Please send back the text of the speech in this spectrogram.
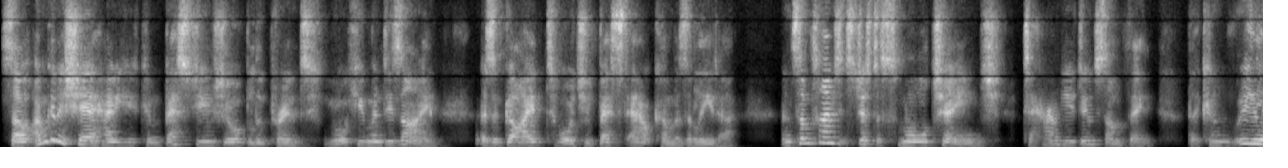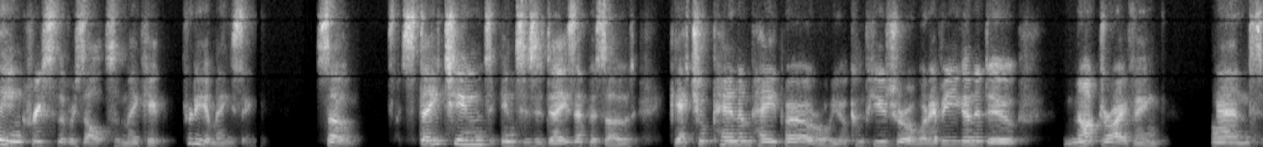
So I'm going to share how you can best use your blueprint, your human design, as a guide towards your best outcome as a leader and sometimes it's just a small change to how you do something that can really increase the results and make it pretty amazing. So stay tuned into today's episode. Get your pen and paper or your computer or whatever you're going to do, not driving, and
